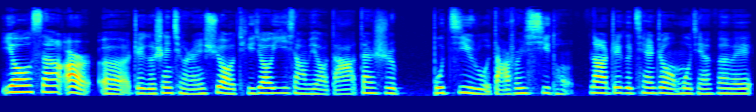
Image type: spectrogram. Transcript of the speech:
幺三二，呃，这个申请人需要提交意向表达，但是不计入打分系统。那这个签证目前分为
